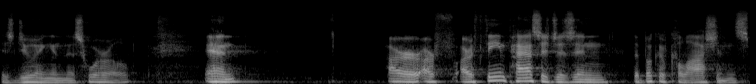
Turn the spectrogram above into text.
is doing in this world. And our, our, our theme passage is in the book of Colossians.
